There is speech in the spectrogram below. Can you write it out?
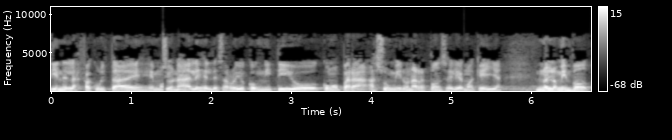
tiene las facultades emocionales, el desarrollo cognitivo como para asumir una responsabilidad como aquella? No es lo mismo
